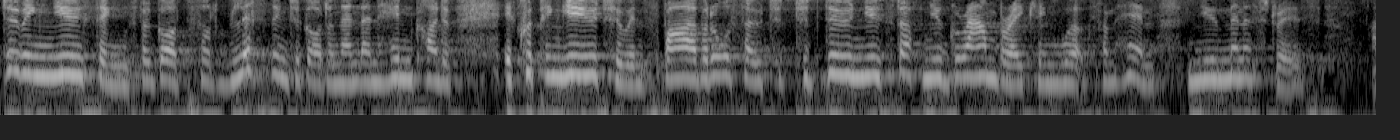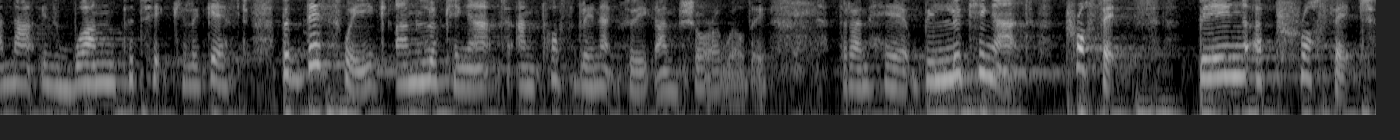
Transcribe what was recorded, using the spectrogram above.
doing new things for God, sort of listening to God, and then, then Him kind of equipping you to inspire, but also to, to do new stuff, new groundbreaking work from Him, new ministries. And that is one particular gift. But this week, I'm looking at, and possibly next week, I'm sure I will do, that I'm here, be looking at prophets, being a prophet.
